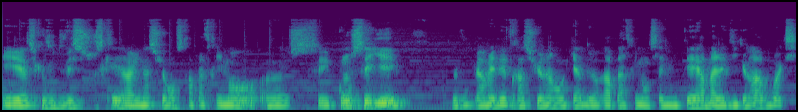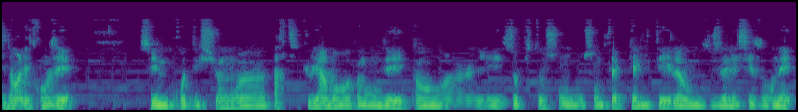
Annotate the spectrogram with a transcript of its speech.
Et est-ce que vous devez souscrire à une assurance rapatriement? Euh, C'est conseillé, ça vous permet d'être assuré en cas de rapatriement sanitaire, maladie grave ou accident à l'étranger. C'est une protection euh, particulièrement recommandée quand euh, les hôpitaux sont, de faible qualité, là où vous allez séjourner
